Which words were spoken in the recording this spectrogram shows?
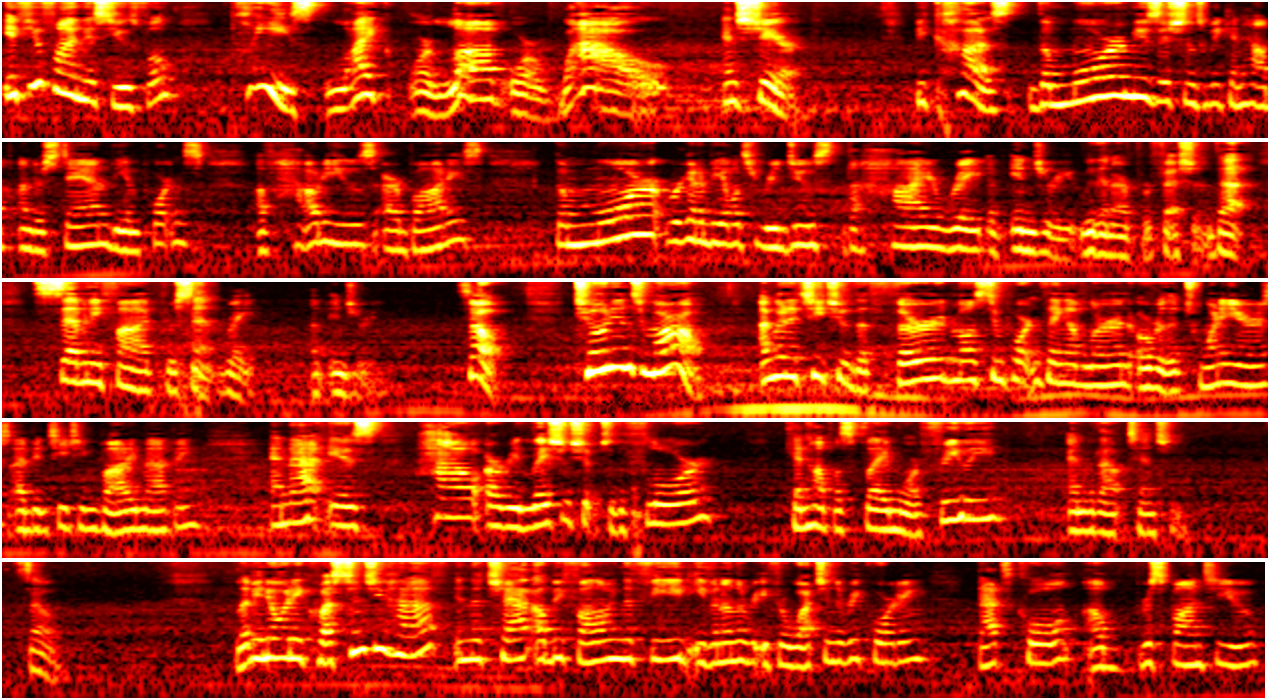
if you find this useful, please like or love or wow and share because the more musicians we can help understand the importance of how to use our bodies, the more we're going to be able to reduce the high rate of injury within our profession, that 75% rate of injury. So, tune in tomorrow. I'm going to teach you the third most important thing I've learned over the 20 years I've been teaching body mapping, and that is how our relationship to the floor can help us play more freely and without tension. So, let me know any questions you have in the chat. I'll be following the feed, even on the if you're watching the recording. That's cool. I'll respond to you.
